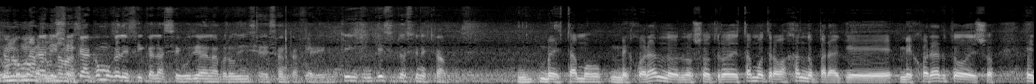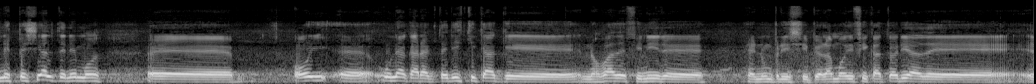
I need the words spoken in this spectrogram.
¿Cómo, califica, cómo califica la seguridad en la provincia de Santa Fe? ¿En qué, en qué situación estamos? Estamos mejorando nosotros, estamos trabajando para que mejorar todo eso. En especial tenemos eh, hoy eh, una característica que nos va a definir eh, en un principio, la modificatoria de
